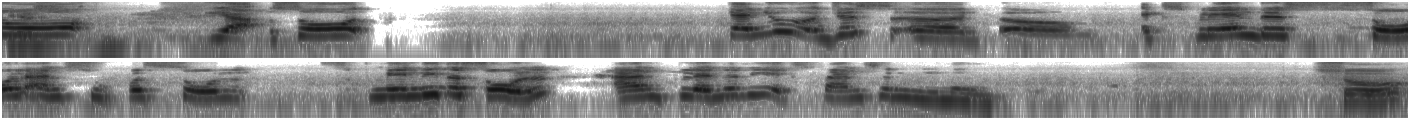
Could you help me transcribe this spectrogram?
So, Yes. yeah, so can you just uh, um explain this soul and super soul, mainly the soul and plenary expansion meaning? So,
